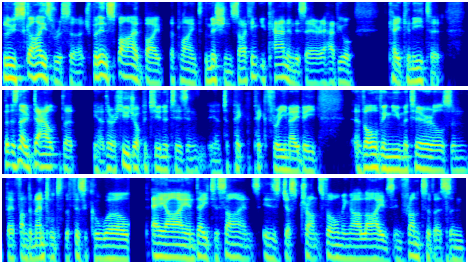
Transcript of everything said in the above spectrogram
blue skies research, but inspired by applying to the mission. So I think you can in this area have your cake and eat it. But there's no doubt that you know there are huge opportunities in you know, to pick pick three maybe evolving new materials and they're fundamental to the physical world. AI and data science is just transforming our lives in front of us. And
